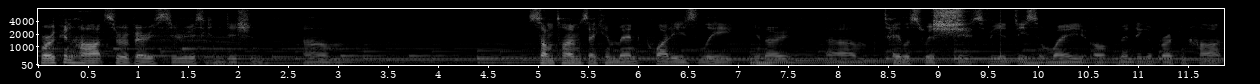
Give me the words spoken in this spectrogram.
broken hearts are a very serious condition. Um, sometimes they can mend quite easily. You know, um, Taylor Swift Shit. seems to be a decent way of mending a broken heart.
